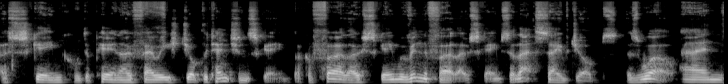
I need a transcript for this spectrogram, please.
a scheme called the P&O Ferries Job Retention Scheme, like a furlough scheme within the furlough scheme. So that saved jobs as well. And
